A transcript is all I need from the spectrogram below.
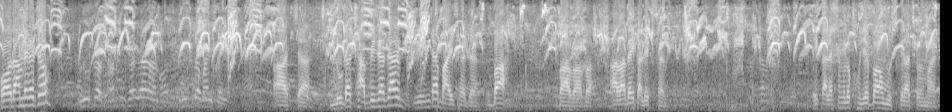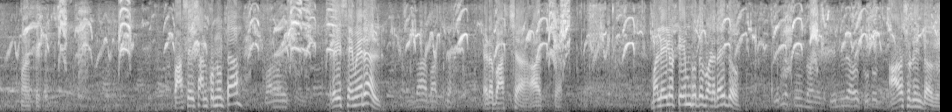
কত দাম রেখেছো? আচ্ছা ব্লুটা ছাব্বিশ হাজার, গ্রিনটা বাইশ হাজার। বাহ বাহ বাহ বাহ, আলাদাই কালেকশন এই কালেকশনগুলো খুঁজে পাওয়া মুশকিল আজকাল মার্কেটে পাশে সানকনুরটা? এটা কি না, বাচ্চা। এটা বাচ্চা আচ্ছা। মানে এগুলো টেম্প হতে পারে, তাই তো? ছোটো নিতে হবে।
